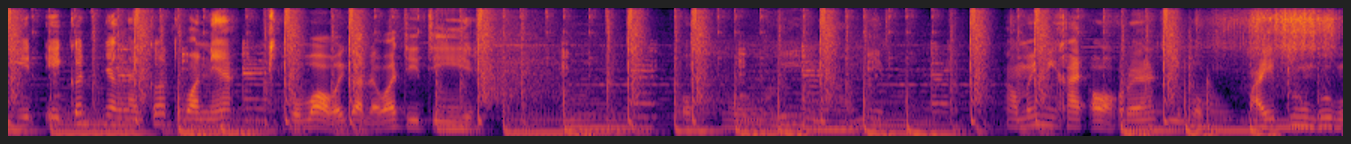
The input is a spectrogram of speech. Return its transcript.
DNA ก็ยังไงก็วันเนี้ย ผมบอกไว้ก่อนเลยว่า GG โอ้โหหนาวนี่เอาไม่มีใครออกเลยนะทีมผมไปพุ่มพุ่ม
